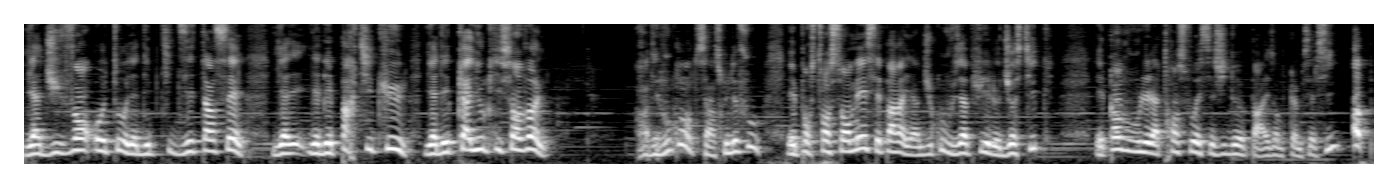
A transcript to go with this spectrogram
il y a du vent autour, il y a des petites étincelles, il y a, des particules, il y a des cailloux qui s'envolent. Rendez-vous compte, c'est un truc de fou. Et pour se transformer, c'est pareil. Hein. Du coup, vous appuyez le joystick, et quand vous voulez la transfo SSJ2, par exemple, comme celle-ci, hop,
